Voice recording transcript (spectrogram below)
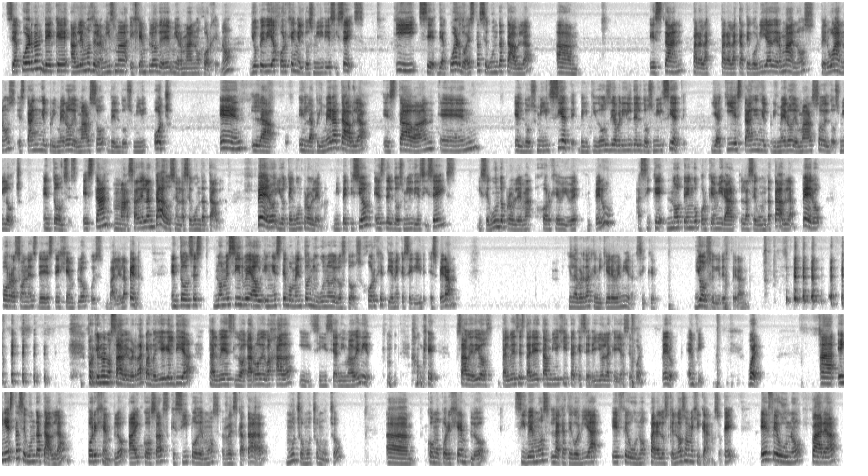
¿Se acuerdan de que hablemos de la misma ejemplo de mi hermano Jorge, no? Yo pedí a Jorge en el 2016 y se, de acuerdo a esta segunda tabla, están para la, para la categoría de hermanos peruanos, están en el primero de marzo del 2008. En la, en la primera tabla estaban en el 2007, 22 de abril del 2007, y aquí están en el primero de marzo del 2008. Entonces, están más adelantados en la segunda tabla. Pero yo tengo un problema. Mi petición es del 2016 y segundo problema, Jorge vive en Perú. Así que no tengo por qué mirar la segunda tabla, pero por razones de este ejemplo, pues vale la pena. Entonces, no me sirve en este momento ninguno de los dos. Jorge tiene que seguir esperando. Y la verdad que ni quiere venir, así que yo seguiré esperando. Porque uno no sabe, ¿verdad? Cuando llegue el día, tal vez lo agarro de bajada y sí se anima a venir. Aunque sabe Dios, tal vez estaré tan viejita que seré yo la que ya se fue. Pero, en fin. Bueno, ah, en esta segunda tabla, por ejemplo, hay cosas que sí podemos rescatar, mucho, mucho, mucho. Ah, como por ejemplo, si vemos la categoría F1 para los que no son mexicanos, ¿ok? F1 para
